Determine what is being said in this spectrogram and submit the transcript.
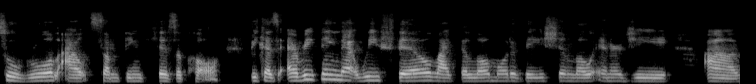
to rule out something physical? Because everything that we feel, like the low motivation, low energy, uh,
